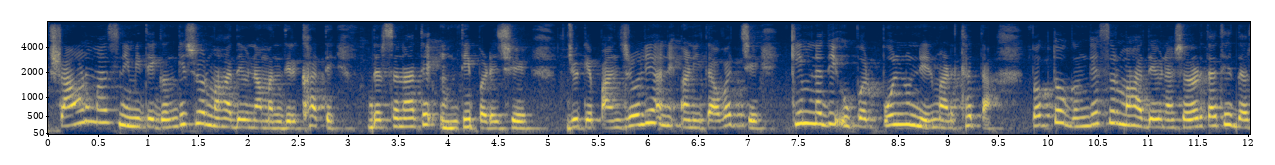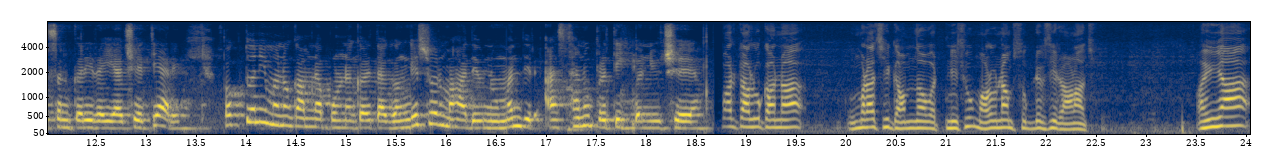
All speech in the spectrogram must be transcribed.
શ્રાવણ માસ નિમિત્તે ગંગેશ્વર મહાદેવના મંદિર ખાતે દર્શનાર્થે ઉમટી પડે છે. જો કે પાંજરોલી અને અણીતા વચ્ચે કિમ નદી ઉપર પુલનું નિર્માણ થતાં ભક્તો ગંગેશ્વર મહાદેવના સરળતાથી દર્શન કરી રહ્યા છે. ત્યારે ભક્તોની મનોકામના પૂર્ણ કરતા ગંગેશ્વર મહાદેવનું મંદિર આસ્થાનું પ્રતીક બન્યું છે. ઓલપાડ તાલુકાના ઉમરાછી ગામના વતની છું. મારું નામ સુખદેવસિંહ રાણા છે. અહીંયા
